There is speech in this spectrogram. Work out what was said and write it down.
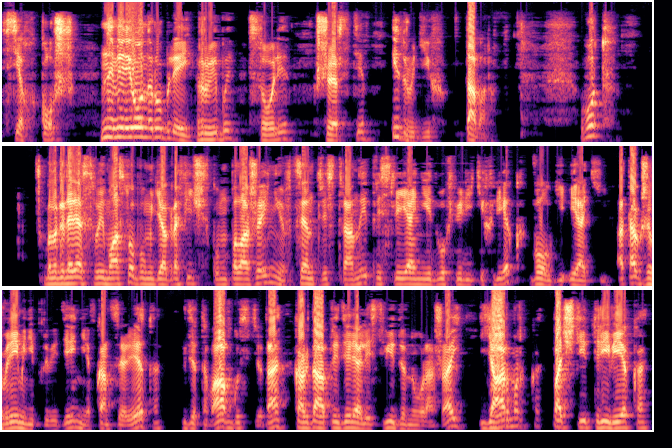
всех кож, на миллионы рублей рыбы, соли, шерсти и других товаров. Вот благодаря своему особому географическому положению в центре страны при слиянии двух великих рек, Волги и Оки, а также времени проведения в конце лета, где-то в августе, да, когда определялись виды на урожай, ярмарка почти три века,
